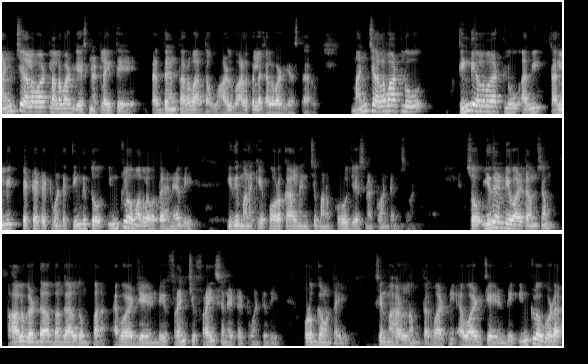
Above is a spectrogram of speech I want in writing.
మంచి అలవాట్లు అలవాటు చేసినట్లయితే పెద్ద అయిన తర్వాత వాళ్ళు వాళ్ళ పిల్లకి అలవాటు చేస్తారు. మంచి అలవాట్లు తిండి అలవాట్లు అవి తల్లి పెట్టేటటువంటి తిండితో ఇంట్లో మొదలవుతాయనేది ఇది మనకి పూర్వకాలం నుంచి మనం ప్రూవ్ చేసినటువంటి అంశం అండి. సో ఇదండి వాటి అంశం. ఆలుగడ్డ బంగాళదుంప అవాయిడ్ చేయండి. ఫ్రెంచ్ ఫ్రైస్ అనేటటువంటిది పొడుగ్గా ఉంటాయి. సినిమా హాల్లో అమ్ముతారు వాటిని అవాయిడ్ చేయండి. ఇంట్లో కూడా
